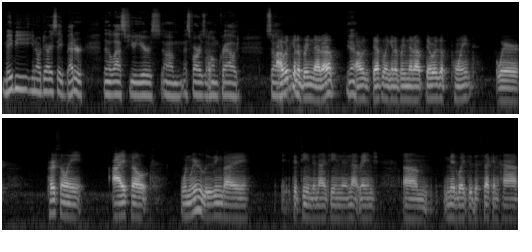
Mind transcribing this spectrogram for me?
maybe, you know, dare I say, better than the last few years um, as far as a home crowd. So I was gonna bring that up. yeah, I was definitely gonna bring that up. There was a point where, personally, I felt when we were losing by fifteen to nineteen in that range, um, midway through the second half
